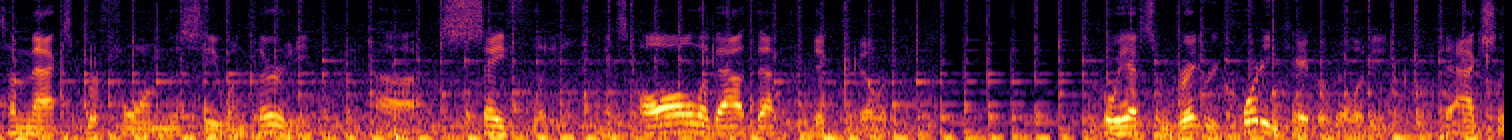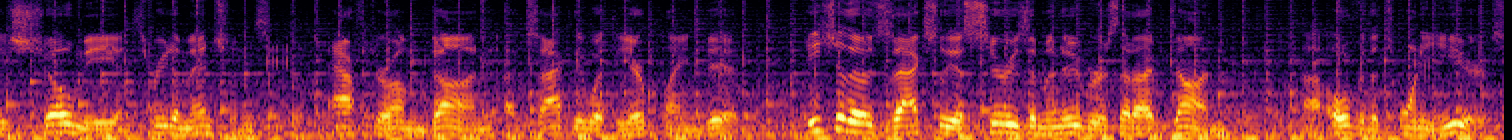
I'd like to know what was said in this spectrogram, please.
to max perform the C-130 uh, safely. And it's all about that predictability. But we have some great recording capability to actually show me in three dimensions after I'm done exactly what the airplane did. Each of those is actually a series of maneuvers that I've done uh, over the 20 years.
